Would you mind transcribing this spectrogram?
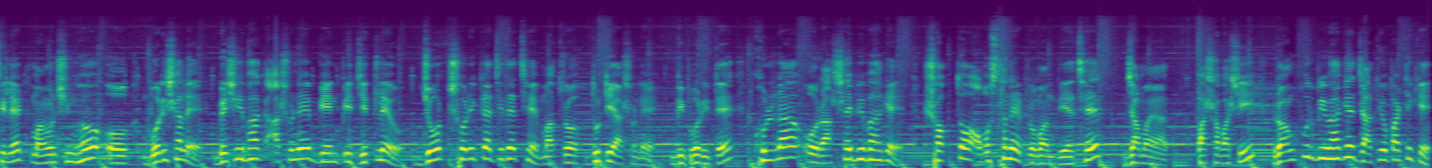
সিলেট, ময়মনসিংহ ও বরিশালে বেশিরভাগ আসনে বিএনপি জিতলেও জোট শরিকরা জিতেছে মাত্র দুটি আসনে। বিপরীতে খুলনা ও রাজশাহী বিভাগে শক্ত অবস্থানের প্রমাণ দিয়েছে জামায়াত। পাশাপাশি রংপুর বিভাগে জাতীয় পার্টিকে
